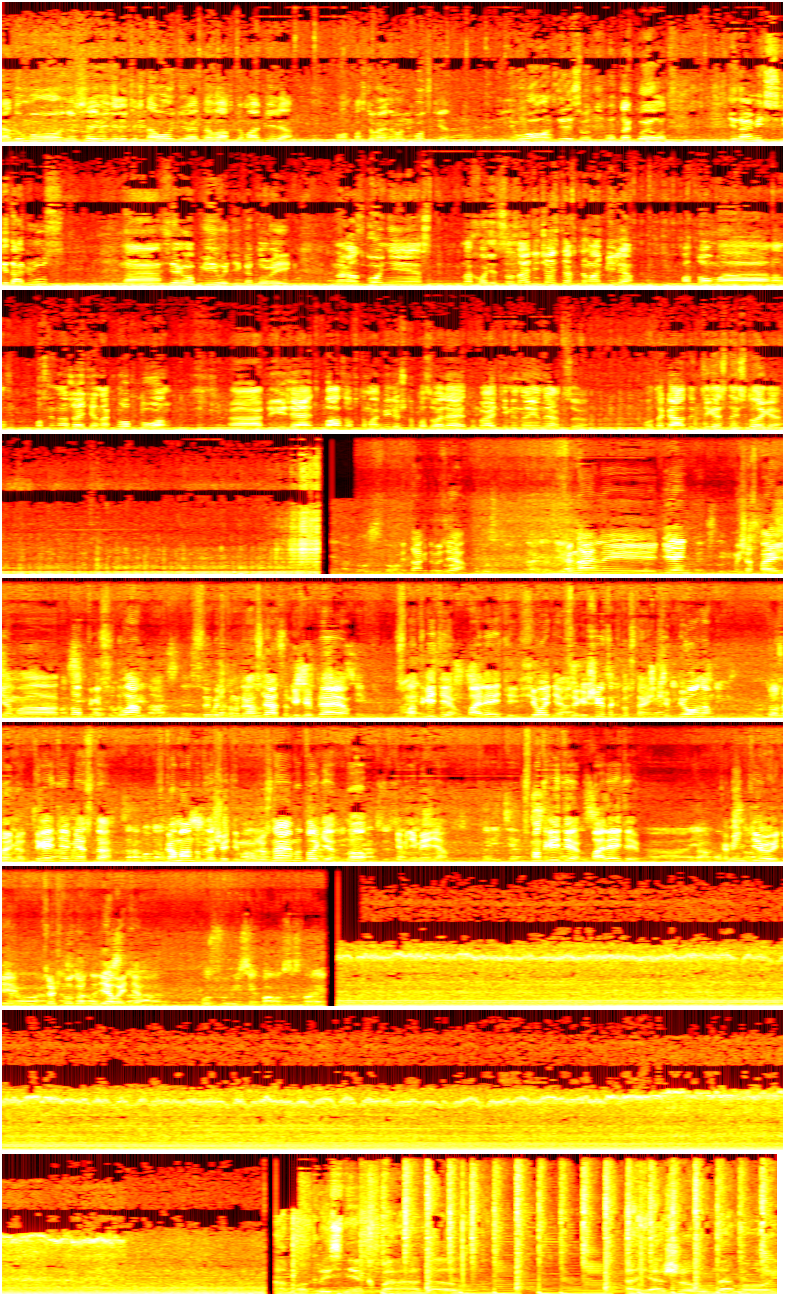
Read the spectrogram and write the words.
Я думаю, не все видели технологию этого автомобиля. Он построен в Иркутске. У него вот здесь вот, вот такой вот динамический догруз на сервоприводе, который на разгоне находится в задней части автомобиля. Потом а, после нажатия на кнопку он а, переезжает в базу автомобиля, что позволяет убрать именно инерцию. Вот такая вот интересная история. Итак, друзья, финальный день. Мы сейчас поедем э, ТОП-32. Ссылочку на трансляцию прикрепляю. Смотрите, болейте. Сегодня все решится, кто станет чемпионом, кто займет третье место. В командном зачете мы уже знаем итоги, но тем не менее. Смотрите, болейте, комментируйте, все что угодно делайте. По сумме всех баллов составляет Мокрый снег падал, а я шел домой.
